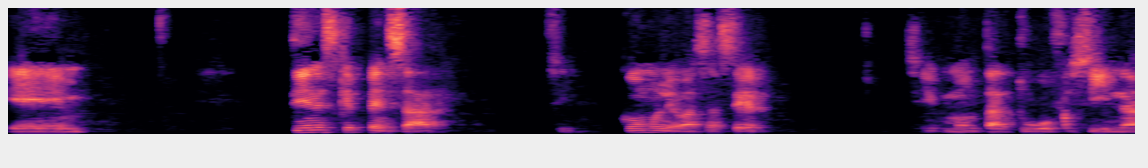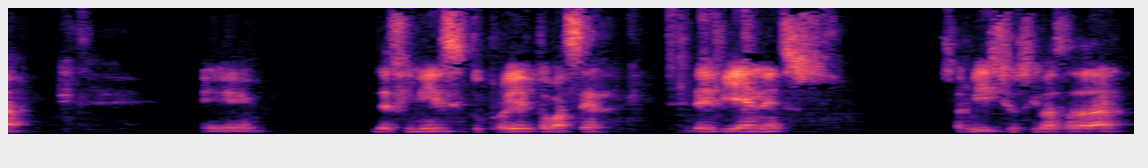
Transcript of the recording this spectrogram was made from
eh, tienes que pensar ¿sí? cómo le vas a hacer, ¿sí? montar tu oficina, eh, definir si tu proyecto va a ser de bienes, servicios, si vas a dar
